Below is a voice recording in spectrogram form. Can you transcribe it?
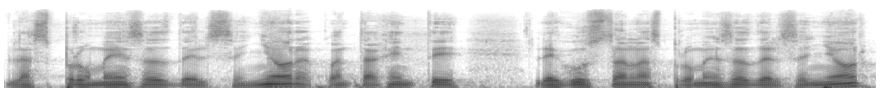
las promesas del Señor, a cuánta gente le gustan las promesas del Señor.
